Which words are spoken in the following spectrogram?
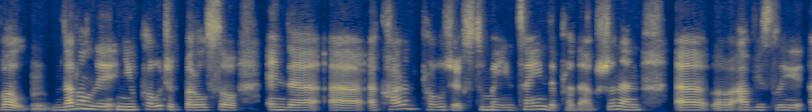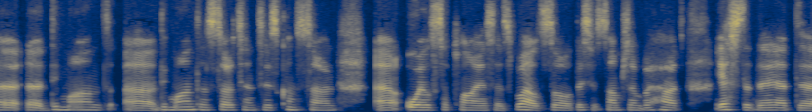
well, not only new project but also in the uh, uh, current projects to maintain the production and uh, uh obviously uh, uh, demand demand uncertainties concern oil suppliers as well. So this is something we heard yesterday at the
